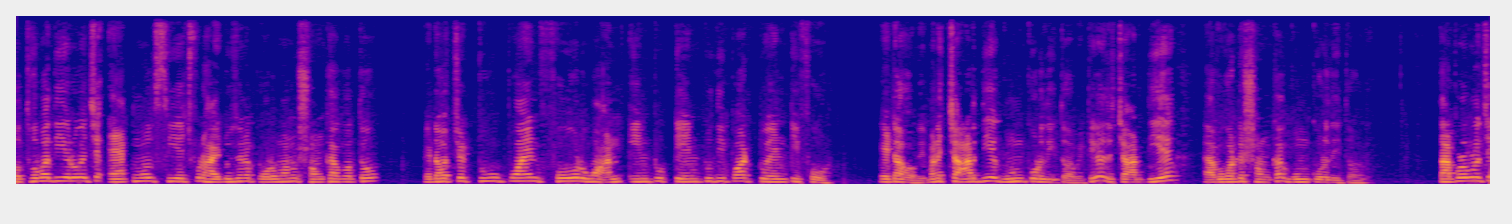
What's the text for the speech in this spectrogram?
অথবা দিয়ে রয়েছে এক মোল সিএইচ ফোর হাইড্রোজেনের পরমাণুর সংখ্যা কত? এটা হচ্ছে two point four one into ten to the power twenty four এটা হবে। মানে চার দিয়ে গুণ করে দিতে হবে, ঠিক আছে? চার দিয়ে অ্যাভোগাডের সংখ্যা গুণ করে দিতে হবে। তারপর বলেছে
